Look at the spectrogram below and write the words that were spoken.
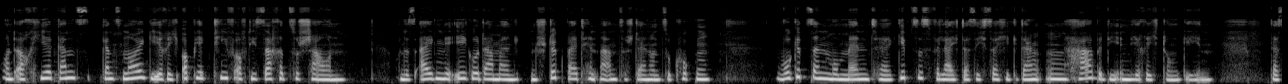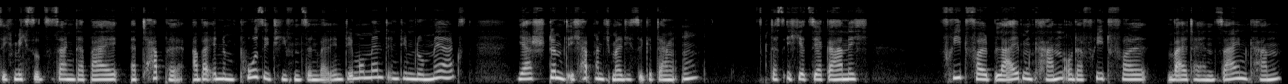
und auch hier ganz ganz neugierig objektiv auf die Sache zu schauen und das eigene Ego da mal ein Stück weit hinten anzustellen und zu gucken, wo gibt es denn Momente, gibt es vielleicht, dass ich solche Gedanken habe, die in die Richtung gehen, dass ich mich sozusagen dabei ertappe, aber in einem positiven Sinn, weil in dem Moment, in dem du merkst, ja stimmt, ich habe manchmal diese Gedanken, dass ich jetzt ja gar nicht friedvoll bleiben kann oder friedvoll weiterhin sein kann,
